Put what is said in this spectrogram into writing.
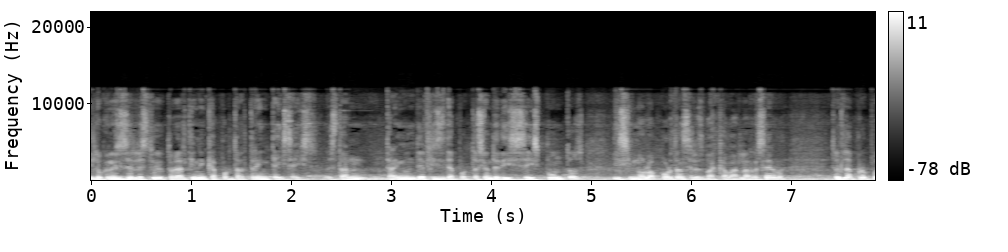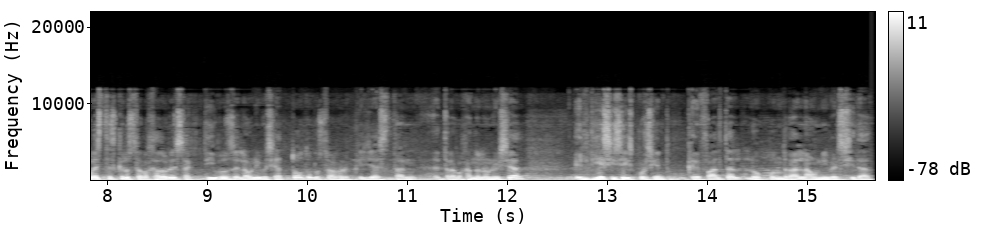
y lo que nos dice el estudio actuarial tienen que aportar 36. Están, traen un déficit de aportación de 16 puntos y si no lo aportan se les va a acabar la reserva. Entonces la propuesta es que los trabajadores activos de la universidad, todos los trabajadores que ya están eh, trabajando en la universidad, el 16% que falta lo pondrá la universidad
